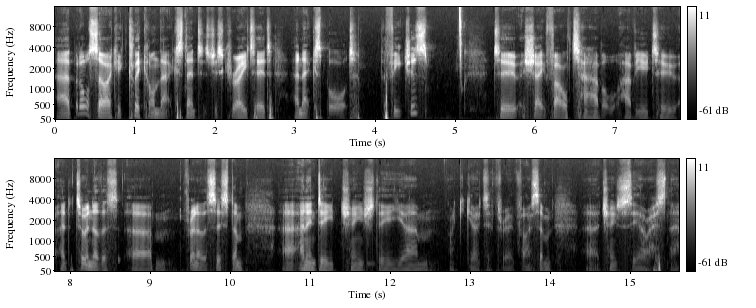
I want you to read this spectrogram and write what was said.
Uh, but also I could click on that extent it's just created and export the features to a shapefile tab or what have you to uh, to another um, for another system, uh, and indeed change the um, I could go to 3857, uh, change the CRS there.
